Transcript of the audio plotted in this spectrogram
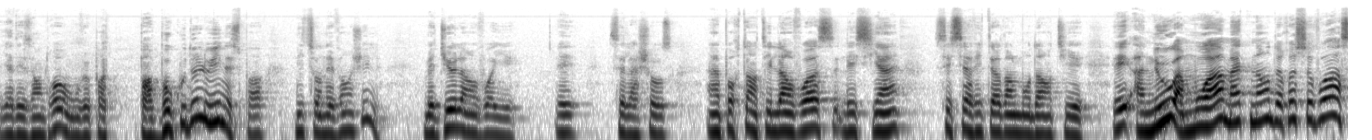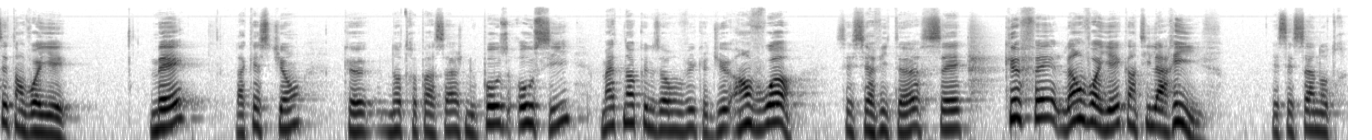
il y a des endroits où on ne veut pas, pas beaucoup de lui, n'est-ce pas, ni de son évangile, mais Dieu l'a envoyé. Et c'est la chose importante. Il envoie les siens, ses serviteurs dans le monde entier. Et à nous, à moi maintenant, de recevoir cet envoyé. Mais la question que notre passage nous pose aussi, maintenant que nous avons vu que Dieu envoie ses serviteurs, c'est que fait l'envoyé quand il arrive? Et c'est ça notre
